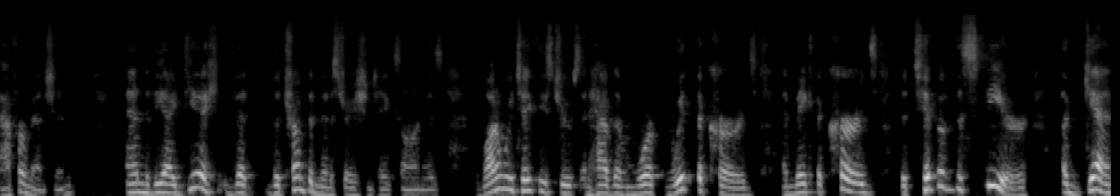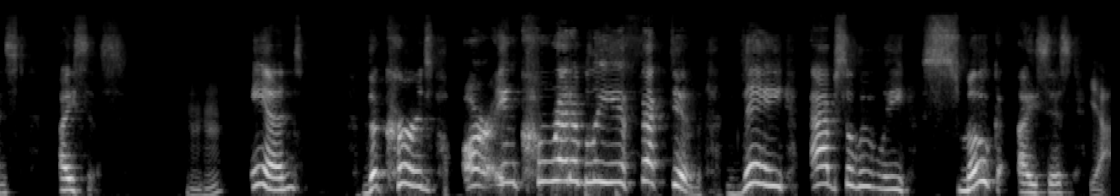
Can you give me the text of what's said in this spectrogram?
aforementioned. And the idea that the Trump administration takes on is why don't we take these troops and have them work with the Kurds and make the Kurds the tip of the spear against ISIS? Mm-hmm. And the Kurds are incredibly effective. They absolutely smoke ISIS. Yeah,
